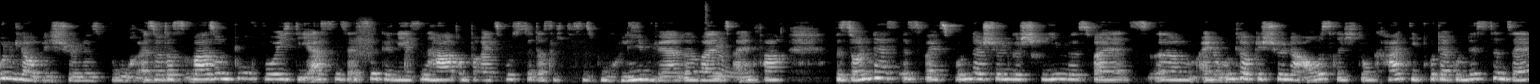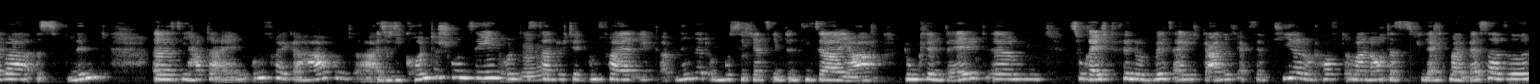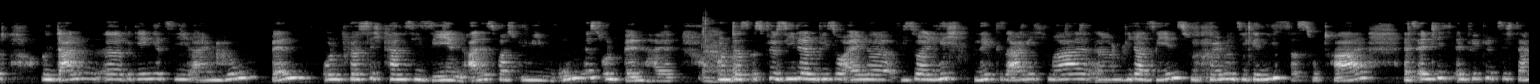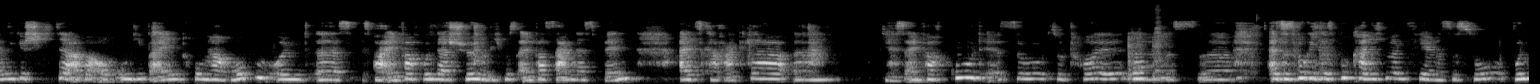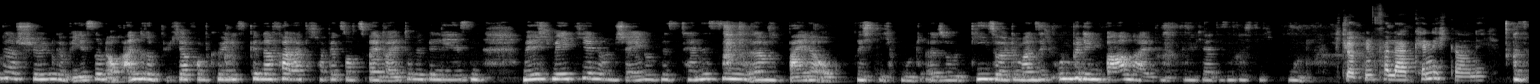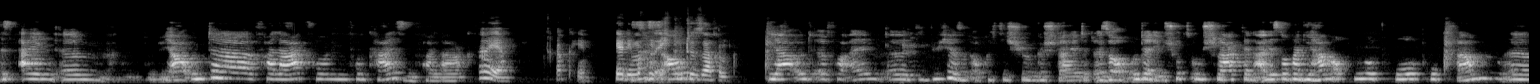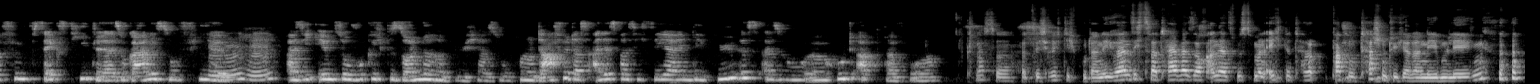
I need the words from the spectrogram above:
unglaublich schönes Buch. Also das war so ein Buch, wo ich die ersten Sätze gelesen habe und bereits wusste, dass ich dieses Buch lieben werde, weil mhm. es einfach besonders ist, weil es wunderschön geschrieben ist, weil es ähm, eine unglaublich schöne Ausrichtung hat. Die Protagonistin selber ist blind äh, sie hatte einen Unfall gehabt und äh, also sie konnte schon sehen und mhm. ist dann durch den Unfall eben erblindet und muss sich jetzt eben in dieser ja dunklen Welt ähm, zurechtfinden und will es eigentlich gar nicht akzeptieren und hofft immer noch, dass es vielleicht mal besser wird. Und dann äh, begegnet sie einem Jungen, Ben, und plötzlich kann sie sehen, alles, was um ihn rum ist und Ben halt. Und das ist für sie dann wie so eine, wie so ein Lichtblick, sage ich mal, äh, wieder sehen zu können und sie genießt das total. Letztendlich entwickelt sich dann die Geschichte aber auch um die beiden drumherum und äh, es, es, war einfach wunderschön und ich muss einfach sagen, dass Ben als Charakter ähm, ja, ist einfach gut, er ist so, so toll. Äh, mhm. das, äh, also es ist wirklich, das Buch kann ich nur empfehlen. Das ist so wunderschön gewesen und auch andere Bücher vom Königskinderverlag. Ich habe jetzt noch zwei weitere gelesen, Milchmädchen und Jane und Miss Tennyson, ähm, beide auch richtig gut. Also die sollte man sich unbedingt warm halten, die Bücher, die sind richtig gut. Ich glaube, den Verlag kenne ich gar nicht. Es ist ein ähm, ja, Unterverlag von, vom Carlsen Verlag. Ah ja, okay. Ja, die das machen echt auch, gute Sachen. Ja, und äh, vor allem äh, die Bücher sind auch richtig schön gestaltet. Also auch unter dem Schutzumschlag, denn alles nochmal, die haben auch nur pro Programm äh, fünf, sechs Titel, also gar nicht so viel, mhm. weil sie eben so wirklich besondere Bücher suchen. Und dafür, dass alles, was ich sehe, ein Debüt ist, also äh, Hut ab davor. Klasse, hört sich richtig gut an. Die hören sich zwar teilweise auch an, als müsste man echt eine Ta Packung Taschentücher daneben legen.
